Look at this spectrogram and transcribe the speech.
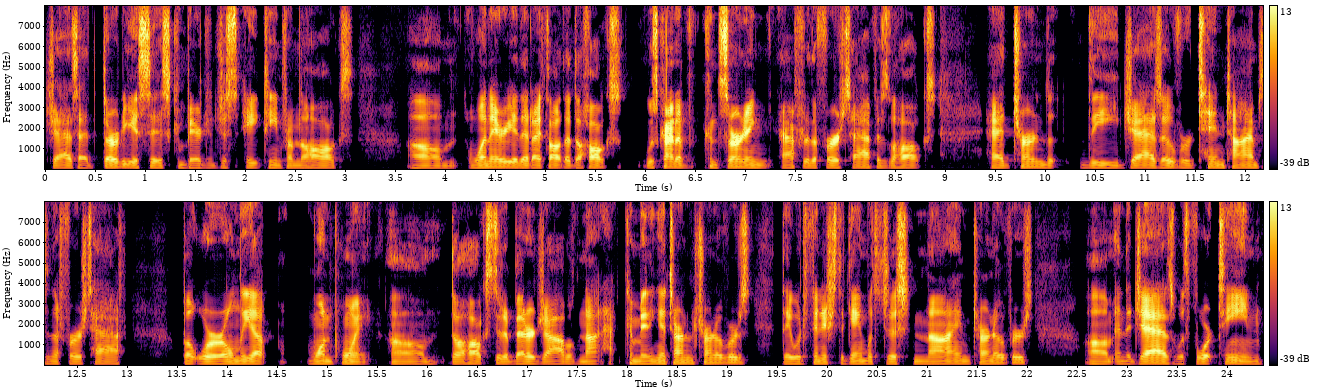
Jazz had 30 assists compared to just 18 from the Hawks. Um, one area that I thought that the Hawks was kind of concerning after the first half is the Hawks had turned the Jazz over 10 times in the first half, but were only up one point. Um, the Hawks did a better job of not committing a ton of turnovers. They would finish the game with just nine turnovers, um, and the Jazz with 14.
